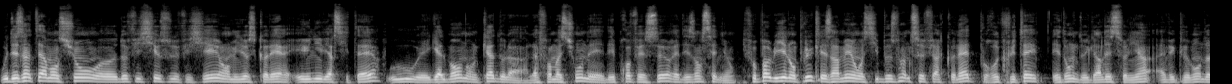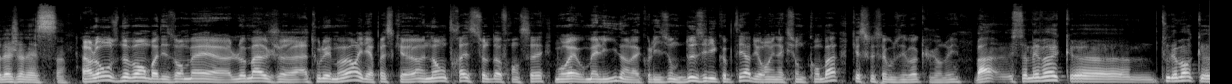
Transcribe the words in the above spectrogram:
ou des interventions euh, d'officiers ou sous-officiers en milieu scolaire et universitaire, ou également dans le cadre de la, la formation des, des, professeurs et des enseignants. Il faut pas oublier non plus que les armées ont aussi besoin de se faire connaître pour recruter et donc de garder ce lien avec le monde de la jeunesse. Alors, le 11 novembre, désormais, euh, l'hommage à tous les morts. Il y a presque un an, 13 soldats français mouraient au Mali dans la collision de deux hélicoptères durant une action de combat. Qu'est-ce que ça vous évoque aujourd'hui? Bah, Ça m'évoque que euh, tout d'abord que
